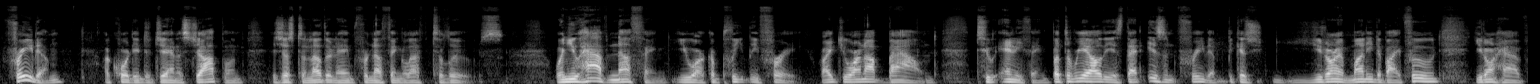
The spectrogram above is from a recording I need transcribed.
Freedom, according to Janis Joplin, is just another name for nothing left to lose. When you have nothing, you are completely free, right? You are not bound to anything. But the reality is that isn't freedom because you don't have money to buy food, you don't have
